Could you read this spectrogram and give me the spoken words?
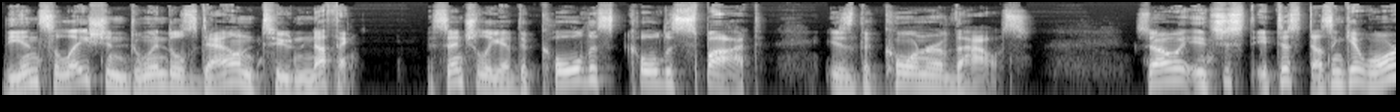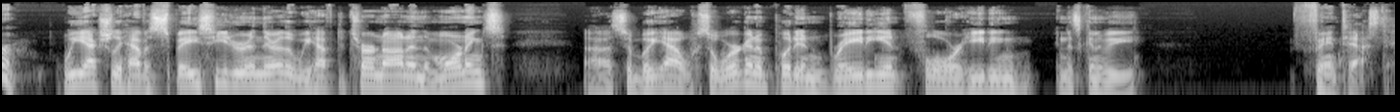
the insulation dwindles down to nothing. Essentially, at the coldest, coldest spot is the corner of the house. So it's just, it just doesn't get warm. We actually have a space heater in there that we have to turn on in the mornings. Uh, so, but yeah, so we're going to put in radiant floor heating, and it's going to be fantastic.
